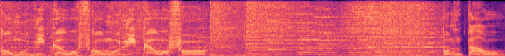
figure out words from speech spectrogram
Comunica UFO. Comunica UFO. Pontal.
